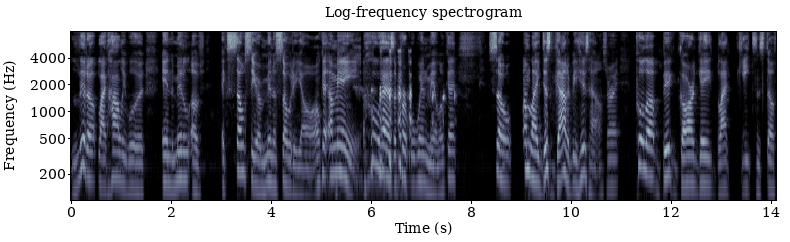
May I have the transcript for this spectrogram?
lit up like Hollywood in the middle of Excelsior, Minnesota, y'all. Okay. I mean, who has a purple windmill? Okay. So I'm like, this gotta be his house, right? Pull up big guard gate, black gates and stuff.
